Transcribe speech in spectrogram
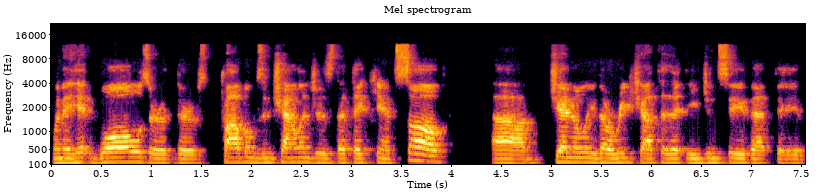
When they hit walls or there's problems and challenges that they can't solve, um, generally they'll reach out to the agency that they've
